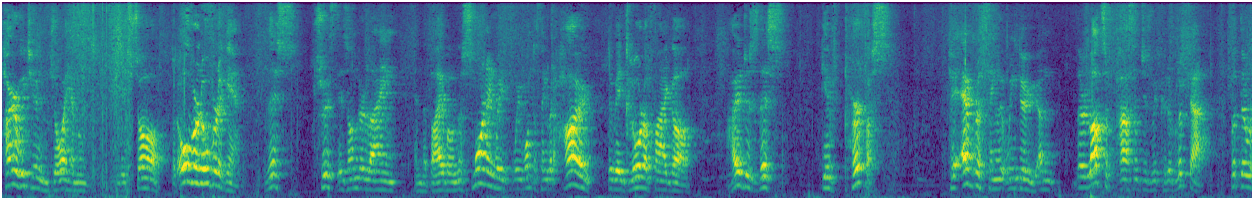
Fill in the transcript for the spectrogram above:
How are we to enjoy Him? And we saw that over and over again, this truth is underlying in the Bible. And this morning we, we want to think about how do we glorify God? How does this give purpose to everything that we do? And there are lots of passages we could have looked at. But there,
